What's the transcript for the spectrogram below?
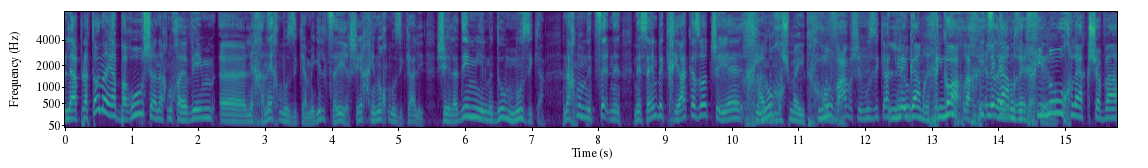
לאפלטון היה ברור שאנחנו חייבים אה, לחנך מוזיקה מגיל צעיר, שיהיה חינוך מוזיקלי, שילדים ילמדו מוזיקה. אנחנו נצא, נ, נסיים בקריאה כזאת שיהיה חינוך, משמעית, חינוך. חובה של מוזיקה, כאילו, לגמרי, בכוח, חינוך, להחפיץ להם לגמרי, מוזיקה. כאילו. חינוך להקשבה,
